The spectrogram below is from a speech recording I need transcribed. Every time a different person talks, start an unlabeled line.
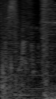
First. Blue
